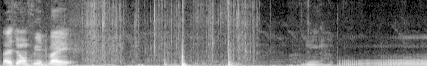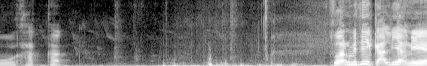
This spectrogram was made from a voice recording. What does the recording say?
ใส่ช่องฟิตไว้นี่โอ้ คักคักส่วนวิธีการเลี้ยงเนี่ย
